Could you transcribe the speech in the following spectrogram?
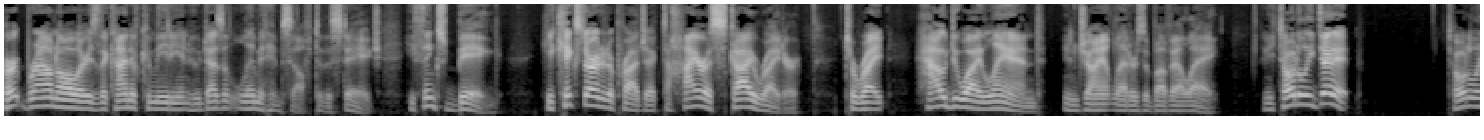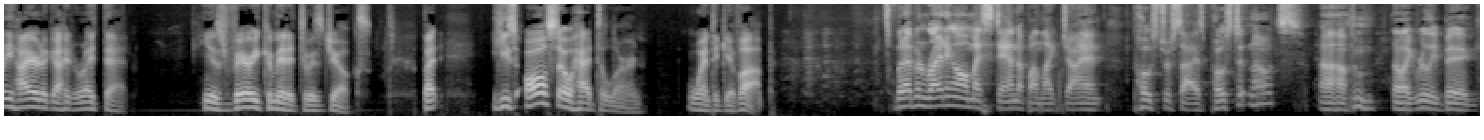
Kurt Braunohler is the kind of comedian who doesn't limit himself to the stage. He thinks big. He kickstarted a project to hire a skywriter to write How Do I Land in giant letters above LA. And he totally did it. Totally hired a guy to write that. He is very committed to his jokes. But he's also had to learn when to give up. But I've been writing all my stand up on like giant poster sized post it notes. Um, they're like really big.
